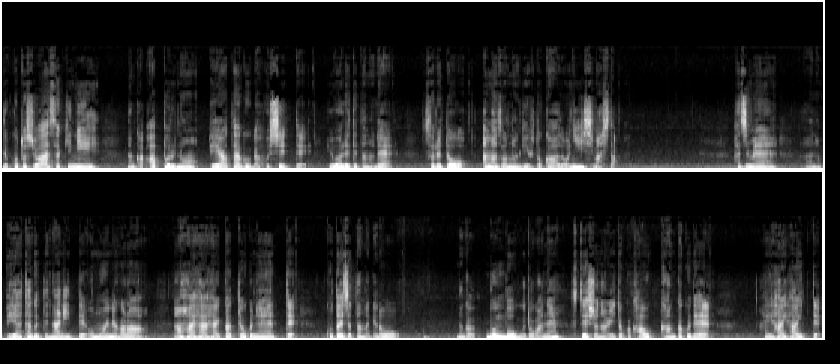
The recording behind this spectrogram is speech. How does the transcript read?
で今年は先になんかアップルのエアタグが欲しいって言われてたのでそれと Amazon のギフトカードにしました。はじめあのエアタグって何って思いながら「あはいはいはい買っておくね」って答えちゃったんだけどなんか文房具とかねステーショナリーとか買う感覚で「はいはいはい」って。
